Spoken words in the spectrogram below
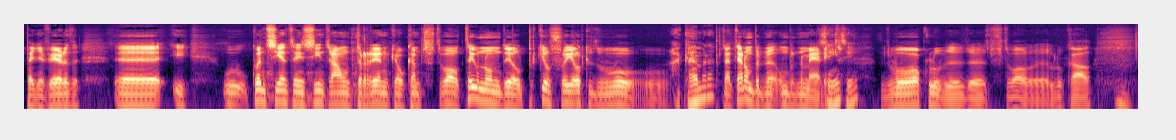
Penha Verde, e o, quando se entra em Sintra há um terreno que é o campo de futebol, tem o nome dele, porque ele foi ele que doou o, à Câmara. Portanto, era um, um benemérito. Sim, sim doou ao clube de, de, de futebol local hum.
